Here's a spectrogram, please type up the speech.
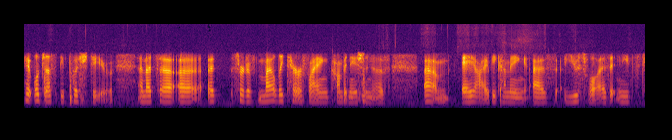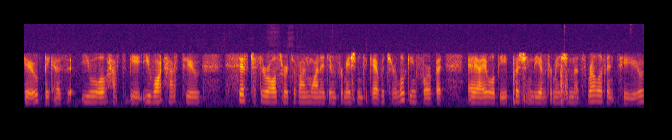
It will just be pushed to you, and that's a, a, a sort of mildly terrifying combination of um, AI becoming as useful as it needs to because you will have to be you won't have to sift through all sorts of unwanted information to get what you're looking for, but AI will be pushing the information that's relevant to you,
